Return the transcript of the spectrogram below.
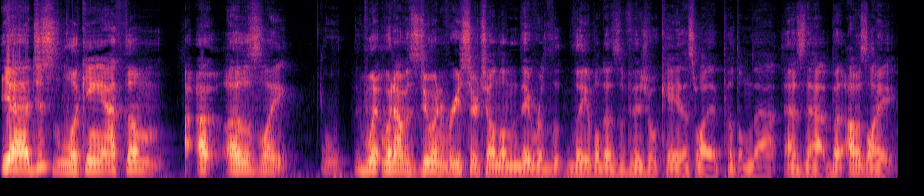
Yeah, just looking at them, I, I was like, when, when I was doing research on them, they were l- labeled as a visual K. That's why I put them that as that. But I was like,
